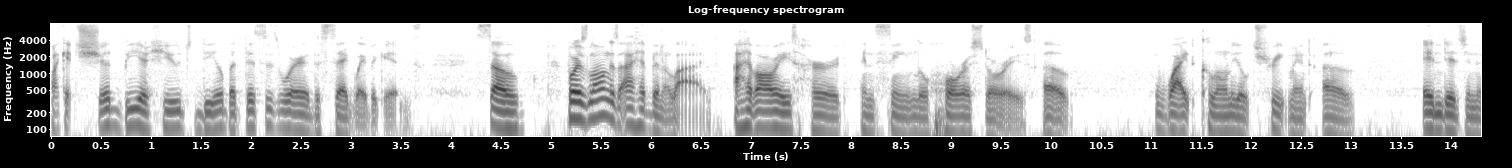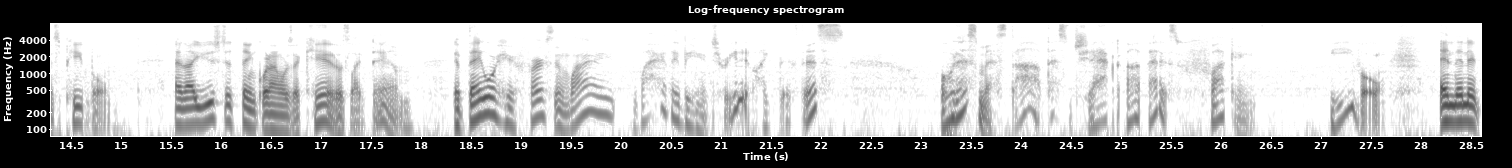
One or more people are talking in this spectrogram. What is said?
like it should be a huge deal, but this is where the segue begins. So, for as long as I have been alive, I have always heard and seen little horror stories of white colonial treatment of indigenous people. And I used to think when I was a kid, I was like, damn, if they were here first, then why why are they being treated like this? This oh, that's messed up. That's jacked up. That is fucking evil. And then it,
